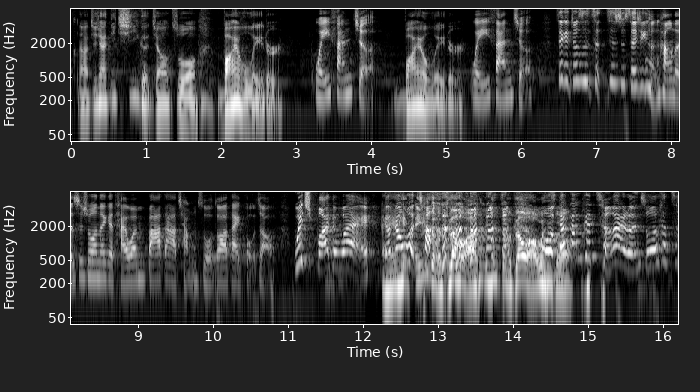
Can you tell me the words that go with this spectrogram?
格。那接下来第七个叫做 violator，违反者，violator，违反者。这个就是这这是最近很夯的，是说那个台湾八大场所都要戴口罩。Which by the way，刚刚我哎，你怎么知道啊？你怎么知道我要问什么？我刚刚跟陈艾伦说他超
